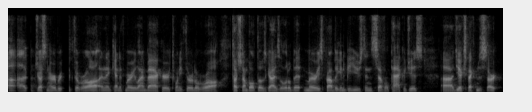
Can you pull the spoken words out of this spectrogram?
uh, Justin Herbert, sixth overall, and then Kenneth Murray, linebacker, 23rd overall. Touched on both those guys a little bit. Murray's probably going to be used in several packages. Uh, do you expect him to start?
